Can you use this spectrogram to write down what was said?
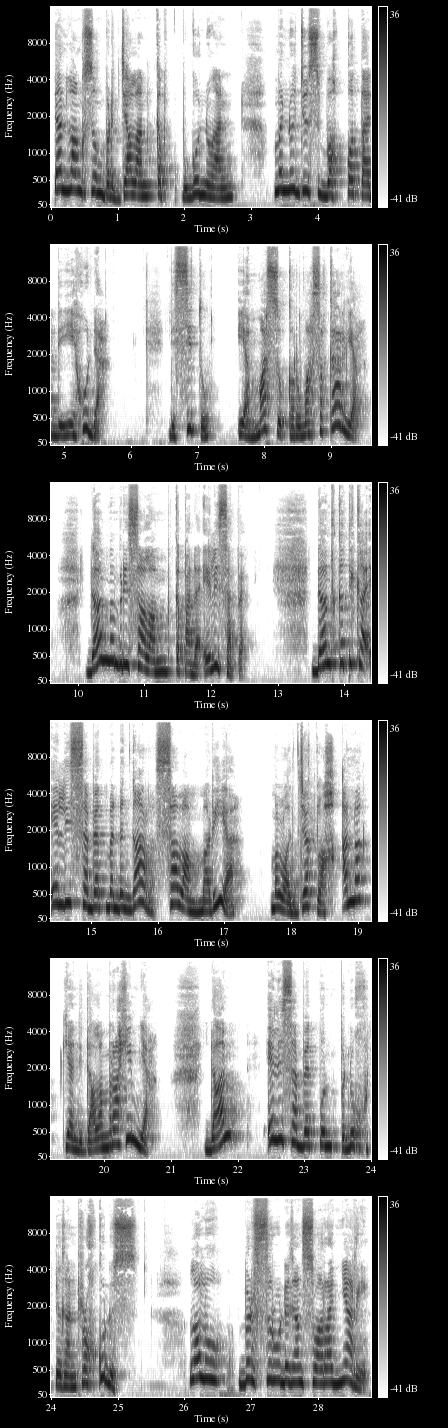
dan langsung berjalan ke pegunungan menuju sebuah kota di Yehuda. Di situ ia masuk ke rumah Sakaria dan memberi salam kepada Elizabeth. Dan ketika Elizabeth mendengar salam Maria, melonjaklah anak yang di dalam rahimnya. Dan Elizabeth pun penuh dengan roh kudus. Lalu berseru dengan suara nyaring.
